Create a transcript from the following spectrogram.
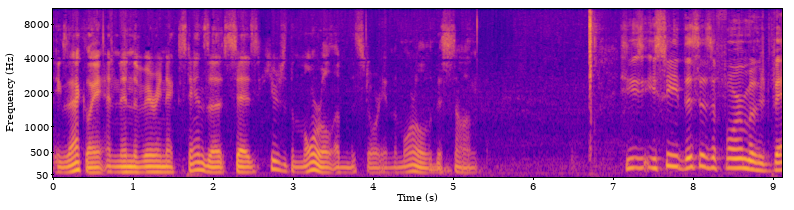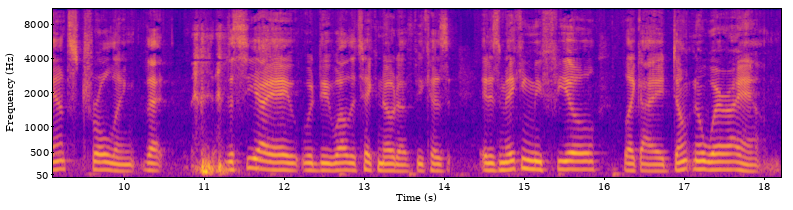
exactly, and then the very next stanza says, "Here's the moral of the story and the moral of this song." You, you see, this is a form of advanced trolling that the CIA would be well to take note of because it is making me feel like I don't know where I am.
